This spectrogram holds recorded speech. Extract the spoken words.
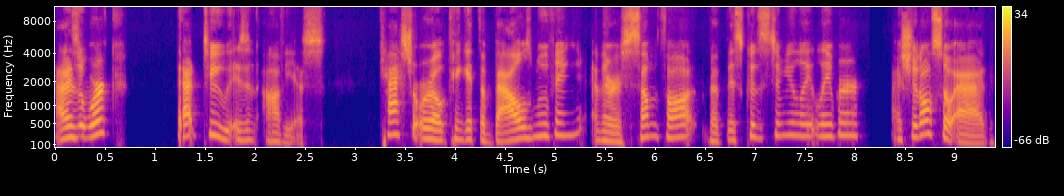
How does it work? That too isn't obvious. Castor oil can get the bowels moving, and there is some thought that this could stimulate labor. I should also add,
